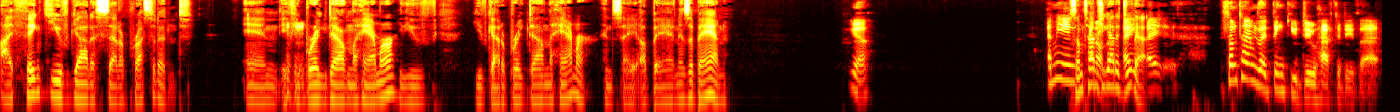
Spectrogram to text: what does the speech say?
I think you've got to set a precedent. And if you Mhm. bring down the hammer, you've you've got to break down the hammer and say a ban is a ban. Yeah. I mean, Sometimes I you gotta do I- that. I, sometimes I think you do have to do that.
